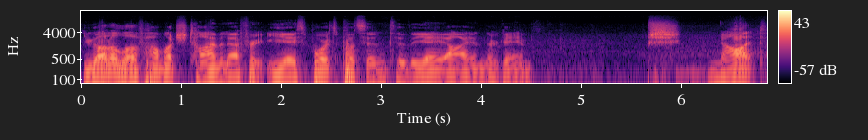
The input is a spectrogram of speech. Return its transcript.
You gotta love how much time and effort EA Sports puts into the AI in their game. Psh, not.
